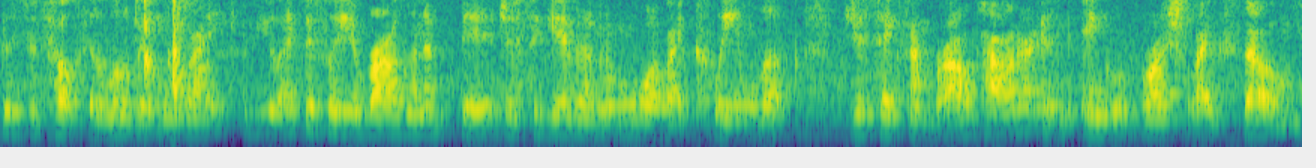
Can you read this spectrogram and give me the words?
this just helps it a little bit more. Like if you like to fill your brows in a bit just to give them a more like clean look you just take some brow powder and an angled brush like so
